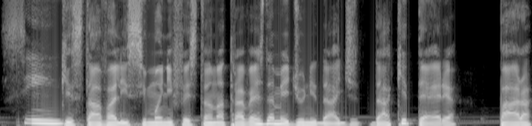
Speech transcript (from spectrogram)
Sim. que estava ali se manifestando através da mediunidade da Quitéria para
